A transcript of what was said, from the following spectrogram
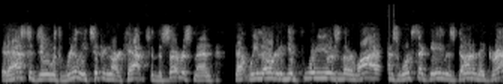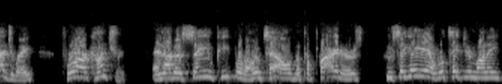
It has to do with really tipping our cap to the servicemen that we know are going to give four years of their lives once that game is done and they graduate for our country. And now those same people, the hotel, the proprietors who say, yeah, yeah, we'll take your money.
